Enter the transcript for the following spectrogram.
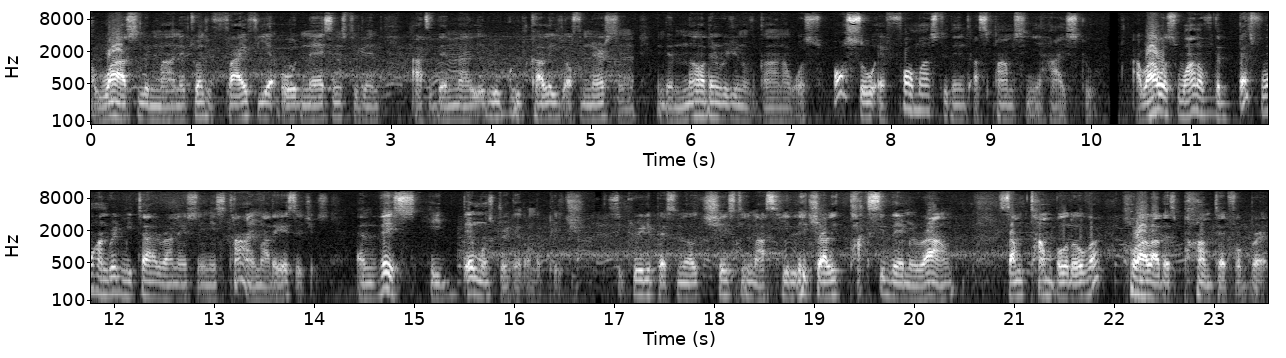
Awal Suleiman, a 25-year-old nursing student at the Nairobi Good College of Nursing in the northern region of Ghana, was also a former student at Spam Senior High School. Awal was one of the best 400-meter runners in his time at the SHS, and this he demonstrated on the pitch. Security personnel chased him as he literally taxied them around. Some tumbled over, while others panted for breath.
